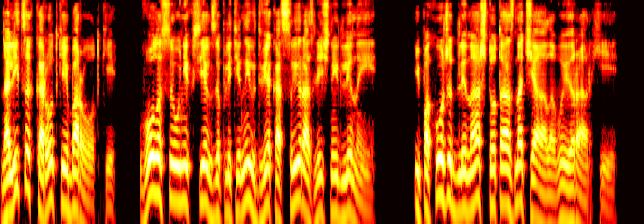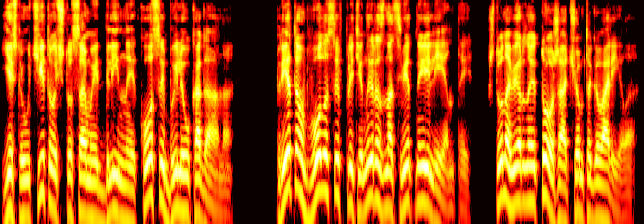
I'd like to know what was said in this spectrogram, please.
На лицах короткие бородки, волосы у них всех заплетены в две косы различной длины. И, похоже, длина что-то означала в иерархии, если учитывать, что самые длинные косы были у Кагана. При этом в волосы вплетены разноцветные ленты, что, наверное, тоже о чем-то говорило.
